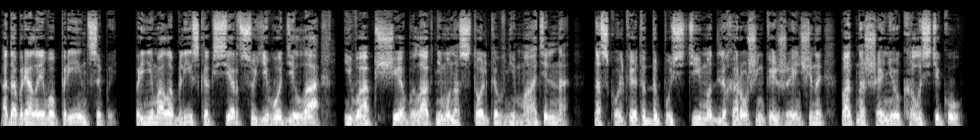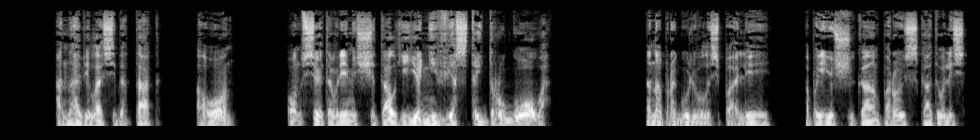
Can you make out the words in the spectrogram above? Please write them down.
одобряла его принципы, принимала близко к сердцу его дела и вообще была к нему настолько внимательна, насколько это допустимо для хорошенькой женщины по отношению к холостяку. Она вела себя так, а он, он все это время считал ее невестой другого. Она прогуливалась по аллее, а по ее щекам порой скатывались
